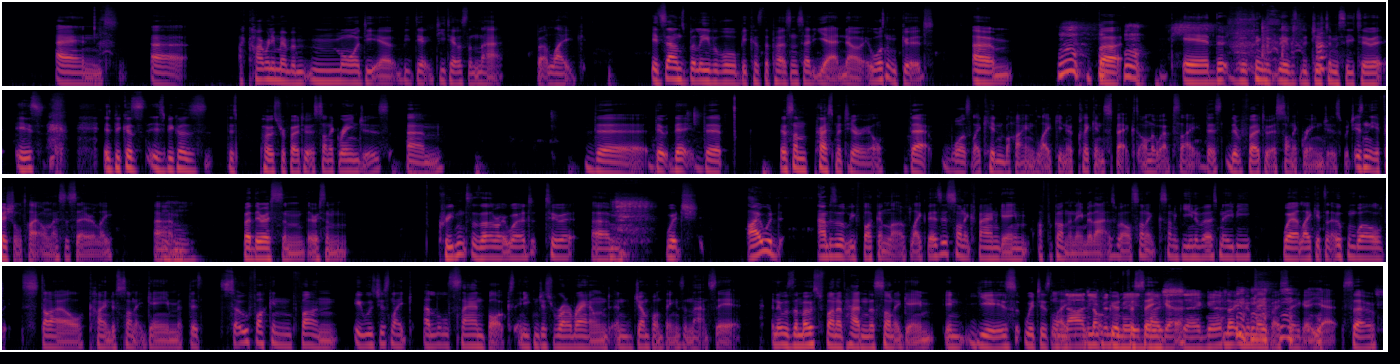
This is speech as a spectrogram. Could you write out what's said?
and uh, I can't really remember more detail, de- details than that. But like, it sounds believable because the person said, "Yeah, no, it wasn't good." Um, but eh, the the thing that gives legitimacy to it is is because is because this post referred to it as Sonic Rangers. Um, the the the, the there's some press material that was like hidden behind like you know click inspect on the website that they refer to it as Sonic Rangers, which isn't the official title necessarily. Um, Mhm. but there is some there is some credence is that the right word to it um which i would absolutely fucking love like there's this sonic fan game i've forgotten the name of that as well sonic sonic universe maybe where like it's an open world style kind of sonic game that's so fucking fun it was just like a little sandbox and you can just run around and jump on things and that's it and it was the most fun i've had in a sonic game in years which is like not, not, even good for sega Sega. not even made by Sega yet. So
